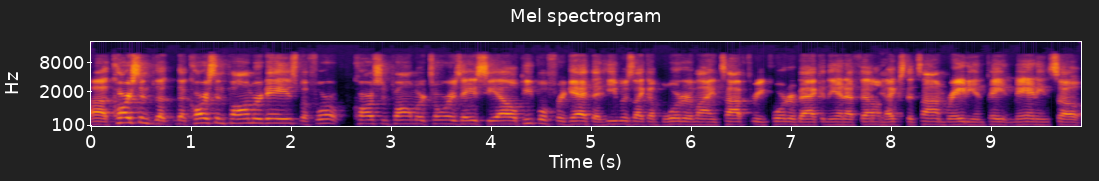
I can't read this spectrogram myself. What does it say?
uh, Carson the, the Carson Palmer days before Carson Palmer tore his ACL, people forget that he was like a borderline top three quarterback in the NFL Yeah. next to Tom Brady and Peyton Manning. So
